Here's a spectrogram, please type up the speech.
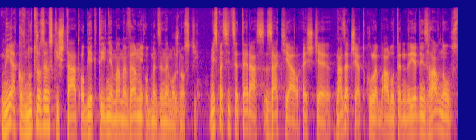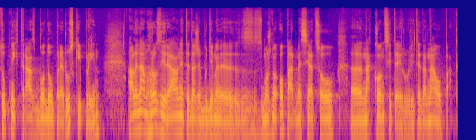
My ako vnútrozemský štát objektívne máme veľmi obmedzené možnosti. My sme síce teraz zatiaľ ešte na začiatku, lebo, alebo ten jeden z hlavnou vstupných trás bodov pre ruský plyn, ale nám hrozí reálne teda, že budeme e, z, možno o pár mesiacov e, na konci tej rúry, teda naopak.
